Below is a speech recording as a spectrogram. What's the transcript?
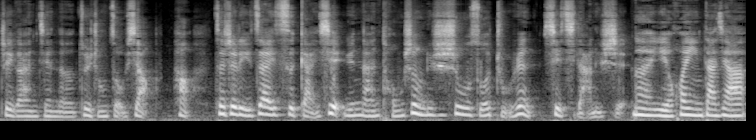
这个案件的最终走向。好，在这里再一次感谢云南同盛律师事务所主任谢启达律师。那也欢迎大家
